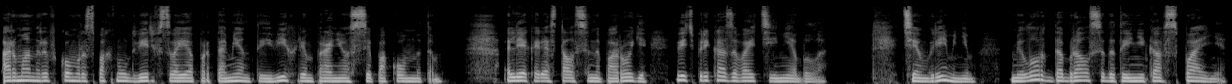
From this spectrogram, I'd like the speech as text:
Арман рывком распахнул дверь в свои апартаменты и вихрем пронесся по комнатам. Лекарь остался на пороге, ведь приказа войти не было. Тем временем Милорд добрался до тайника в спальне,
